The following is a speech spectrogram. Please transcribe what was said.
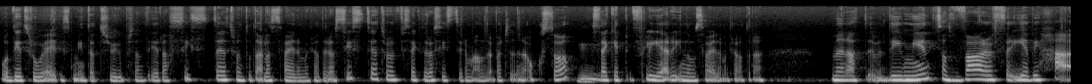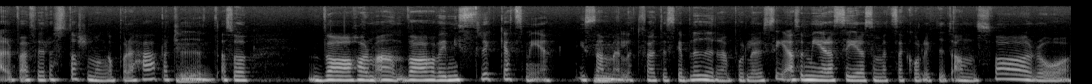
Och det tror jag liksom inte att 20 procent är rasister. Jag tror inte att alla sverigedemokrater är rasister. Jag tror att det är säkert rasister i de andra partierna också. Säkert fler inom Sverigedemokraterna. Men att det är mer intressant, varför är vi här? Varför röstar så många på det här partiet? Alltså, vad, har de vad har vi misslyckats med i samhället för att det ska bli den här polariseringen? Alltså mera se det som ett så kollektivt ansvar och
